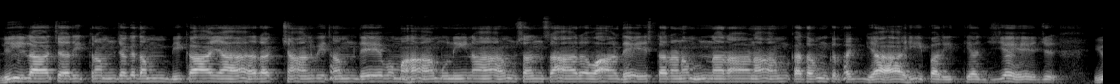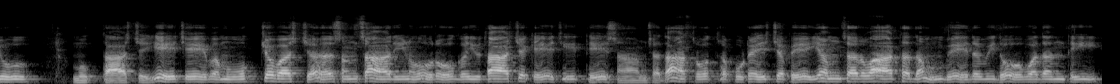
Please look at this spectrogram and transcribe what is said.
लीलाचरित्रं जगदम्बिकाया रक्षान्वितं देवमहामुनीनां संसारवार्धेस्तरणं नराणां कथं कृतज्ञा हि परित्यज्येयु मुक्ताश्च ये चैव मोक्षवश्च संसारिणो रोगयुताश्च केचित् तेषां सदा श्रोत्रपुटैश्च पेयं सर्वार्थदं वेदविदो वदन्ति।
